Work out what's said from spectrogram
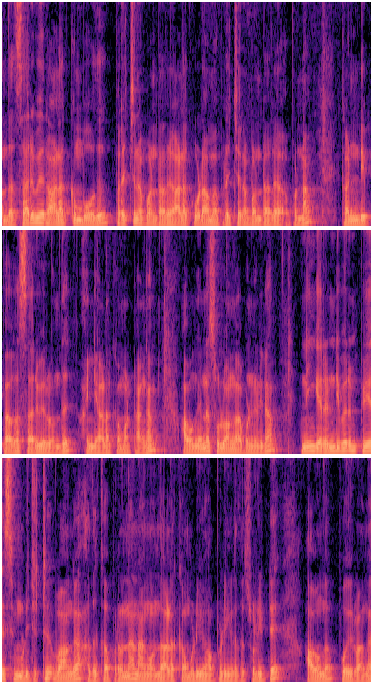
அந்த சர்வேர் அளக்கும்போது பிரச்சனை பண்ணுறாரு அளக்க விடாமல் பிரச்சனை பண்ணுறாரு அப்படின்னா கண்டிப்பாக சர்வேர் வந்து அங்கே அளக்க மாட்டாங்க. அவங்க என்ன சொல்லுவாங்க அப்படின்னு கேட்டிங்கன்னா நீங்கள் ரெண்டு பேரும் பேசி முடிச்சுட்டு வாங்க அதுக்கப்புறம் தான் நாங்கள் வந்து அளக்க முடியும் அப்படிங்கிறத சொல்லிவிட்டு அவங்க போயிடுவாங்க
